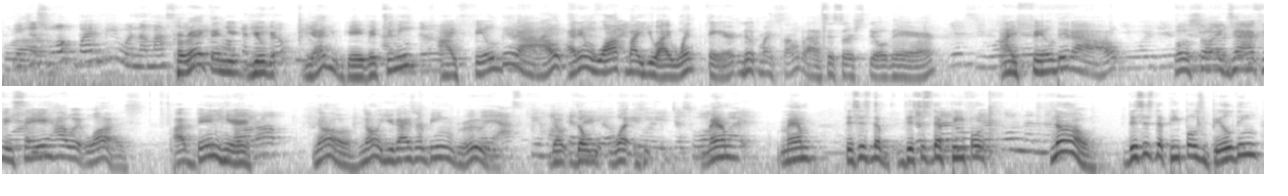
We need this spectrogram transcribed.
For, You uh, just walk by me when I'm asking Correct, you, and how you can you I help you? yeah you gave it to I me. mean, there- I filled it out. I didn't walk by you. I went there. Look, my sunglasses are still there. Yes, you were I there. filled it out. You were there Well, so exactly, say how it was. I've been You here. Got up. No, no, you guys are being rude. I asked you, how can I help what you? he- you just walk ma'am, by. ma'am, this is the this Just is the people. your phone and, No, this is the people's building.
